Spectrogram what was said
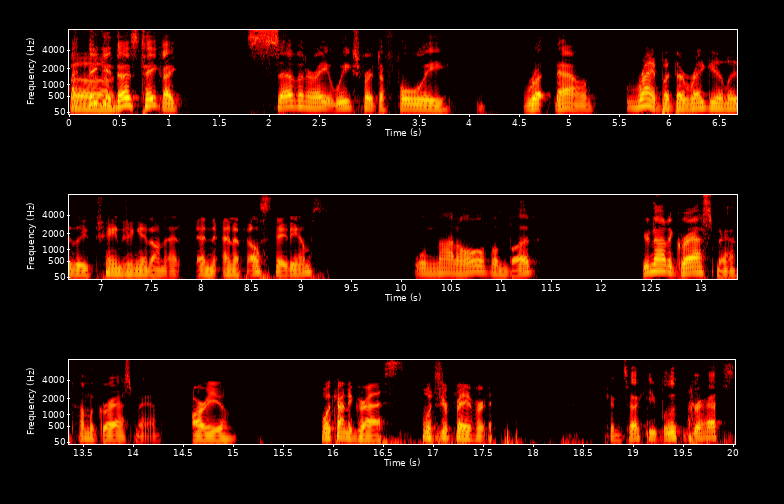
I think Uh. it does take like seven or eight weeks for it to fully rut down. right, but they're regularly changing it on N- NFL stadiums. Well, not all of them, bud. You're not a grass man. I'm a grass man. Are you? What kind of grass? What's your favorite? Kentucky bluegrass.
